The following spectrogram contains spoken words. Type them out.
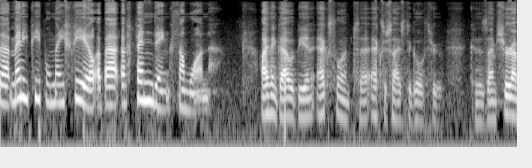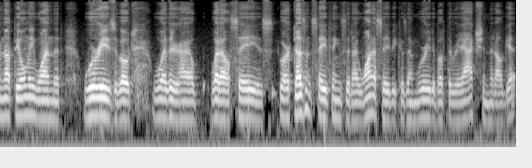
uh, many people may feel about offending someone. I think that would be an excellent uh, exercise to go through because I'm sure I'm not the only one that worries about whether I'll, what I'll say is or doesn't say things that I want to say because I'm worried about the reaction that I'll get.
